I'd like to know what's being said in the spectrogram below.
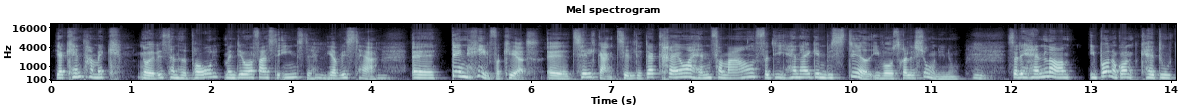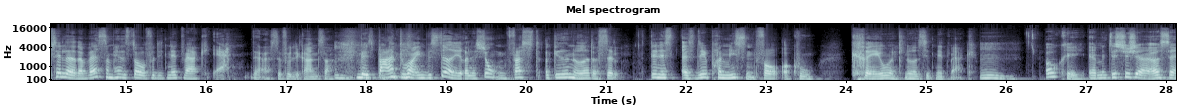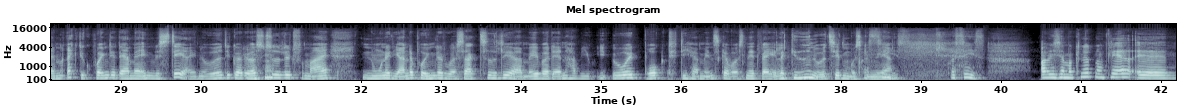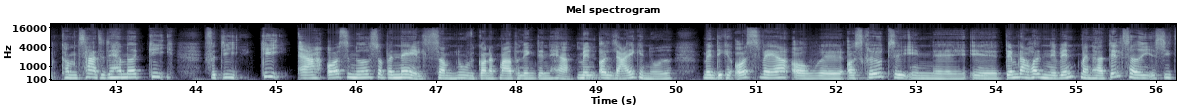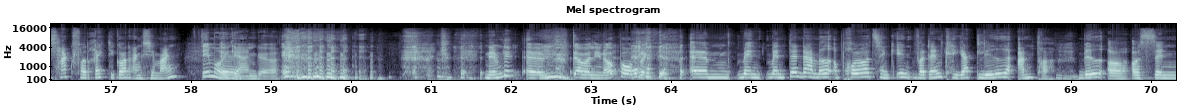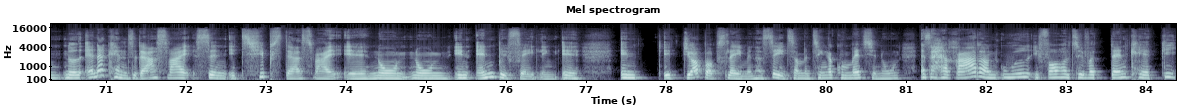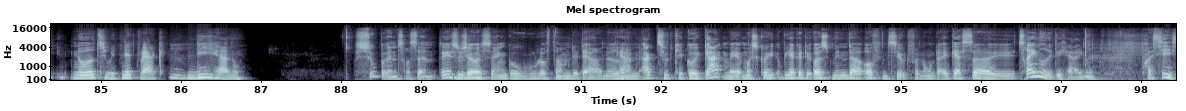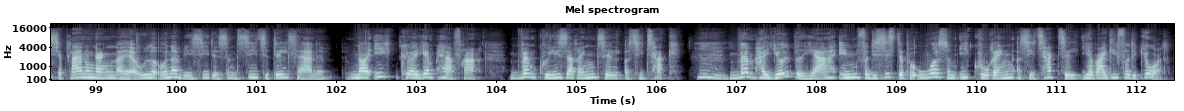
Jeg kendte ham ikke. Og jeg vidste, han hed Paul, men det var faktisk det eneste, mm. jeg vidste her. Mm. Øh, det er en helt forkert øh, tilgang til det. Der kræver han for meget, fordi han har ikke investeret i vores relation endnu. Mm. Så det handler om, i bund og grund kan du tillade dig hvad som helst over for dit netværk. Ja, der er selvfølgelig grænser. Mm. Hvis bare du har investeret i relationen først og givet noget af dig selv. Det er, næsten, altså det er præmissen for at kunne kræve noget af sit netværk. Mm. Okay, ja, men det synes jeg også er en rigtig god pointe, der med at investere i noget. Det gør det mm-hmm. også mhm. tydeligt for mig. Nogle af de andre pointer, du har sagt tidligere med, hvordan har vi i øvrigt brugt de her mennesker i vores netværk, eller givet noget til dem måske Præcis. mere. Præcis. Og hvis jeg må knytte nogle flere øh, kommentarer til det her med at give, fordi give er også noget så banalt, som nu er vi godt nok meget på LinkedIn her, men at like noget. Men det kan også være at, øh, at skrive til en, øh, øh, dem, der har holdt en event, man har deltaget i, og sige tak for et rigtig godt arrangement. Det må I øh. gerne gøre. Nemlig. Øhm, der var lige en opfordring. øhm, men, men den der med at prøve at tænke ind, hvordan kan jeg glæde andre mm. ved at, at sende noget anerkendelse deres vej, sende et tips deres vej, øh, nogen, nogen, en anbefaling, øh, en et jobopslag, man har set, som man tænker kunne matche nogen. Altså have radaren ude i forhold til, hvordan kan jeg give noget til mit netværk mm. lige her nu. Super interessant. Det synes mm. jeg også er en god rule of thumb, det der noget, ja. man aktivt kan gå i gang med. Måske virker det også mindre offensivt for nogen, der ikke er så øh, trænet i det her endnu. Præcis. Jeg plejer nogle gange, når jeg er ude og undervise i det, sådan at sige til deltagerne, når I kører hjem herfra, hvem kunne I så ringe til og sige tak? Hmm. Hvem har hjulpet jer inden for de sidste par uger, som I kunne ringe og sige tak til? I har bare ikke lige fået det gjort.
